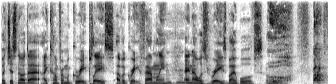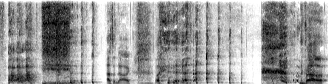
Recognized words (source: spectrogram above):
But just know that i come from a great place i have a great family and i was raised by wolves. That's a dog. bro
